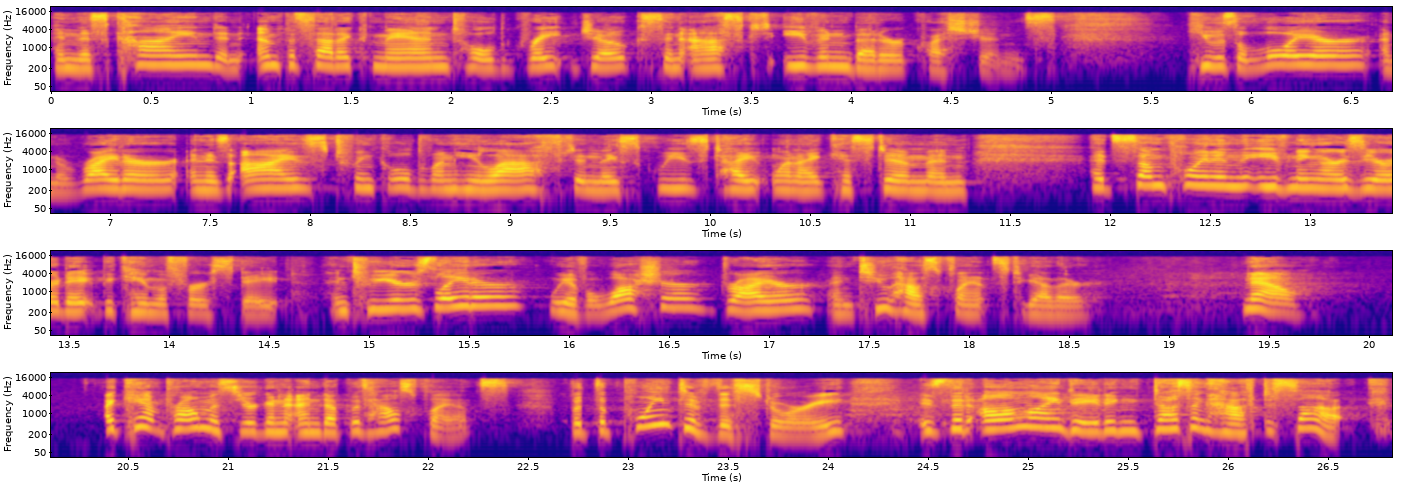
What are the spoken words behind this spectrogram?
And this kind and empathetic man told great jokes and asked even better questions. He was a lawyer and a writer, and his eyes twinkled when he laughed, and they squeezed tight when I kissed him. And at some point in the evening, our zero date became a first date. And two years later, we have a washer, dryer, and two houseplants together. Now, I can't promise you're going to end up with houseplants, but the point of this story is that online dating doesn't have to suck.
